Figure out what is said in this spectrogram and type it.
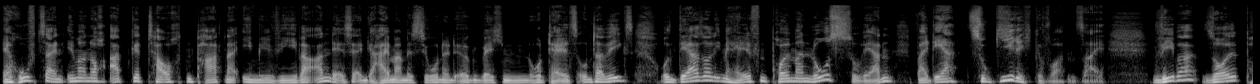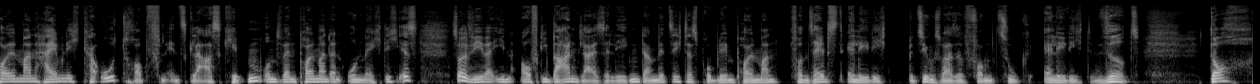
Er ruft seinen immer noch abgetauchten Partner Emil Weber an. Der ist ja in geheimer Mission in irgendwelchen Hotels unterwegs. Und der soll ihm helfen, Pollmann loszuwerden, weil der zu gierig geworden sei. Weber soll Pollmann heimlich K.O.-Tropfen ins Glas kippen. Und wenn Pollmann dann ohnmächtig ist, soll Weber ihn auf die Bahngleise legen, damit sich das Problem Pollmann von selbst erledigt bzw. vom Zug erledigt wird. Doch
